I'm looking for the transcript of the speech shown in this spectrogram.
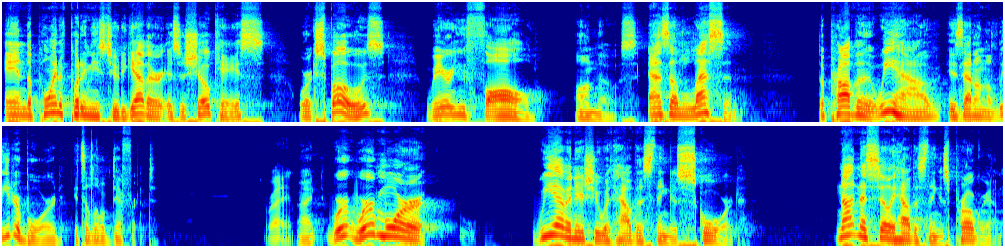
And the point of putting these two together is to showcase or expose where you fall on those as a lesson. The problem that we have is that on the leaderboard, it's a little different, Right. right? We're, we're more, we have an issue with how this thing is scored, not necessarily how this thing is programmed.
